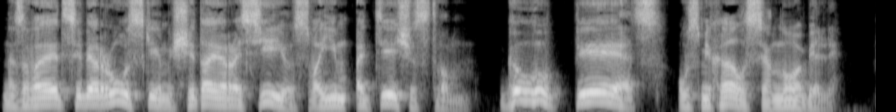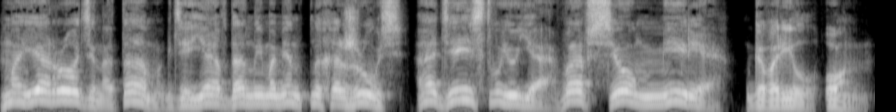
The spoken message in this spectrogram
Называет себя русским, считая Россию своим отечеством». «Глупец!» — усмехался Нобель. Моя родина там, где я в данный момент нахожусь, а действую я во всем мире», — говорил он.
